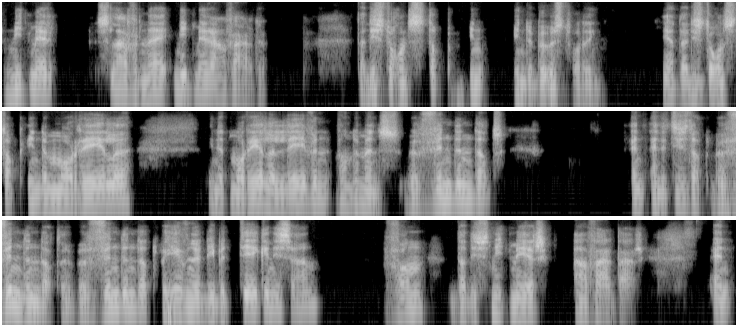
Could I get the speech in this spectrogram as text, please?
niet meer slavernij niet meer aanvaarden. Dat is toch een stap in, in de bewustwording. Ja, dat is toch een stap in, de morele, in het morele leven van de mens. We vinden dat. En, en het is dat, we vinden dat. Hè. We vinden dat, we geven er die betekenis aan van dat is niet meer aanvaardbaar. En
